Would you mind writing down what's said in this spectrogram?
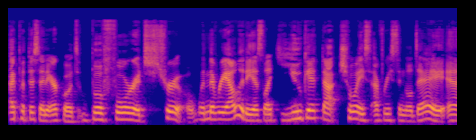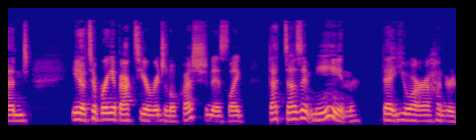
I put this in air quotes before it's true. When the reality is like you get that choice every single day and you know to bring it back to your original question is like that doesn't mean that you are 100%.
